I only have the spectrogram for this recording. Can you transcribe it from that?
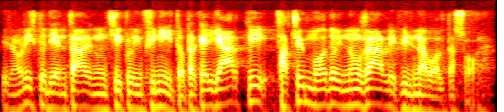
Quindi non rischio di entrare in un ciclo infinito perché gli archi faccio in modo di non usarli più di una volta sola.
